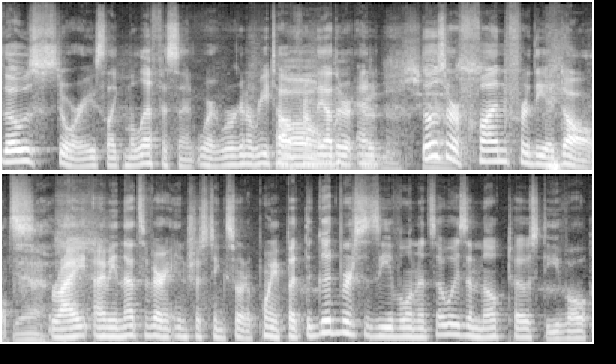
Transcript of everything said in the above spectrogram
those stories like Maleficent, where we're going to retell Oh, from the other, and goodness, those are fun for the adults, Yes. right? I mean, that's a very interesting sort of point. But the good versus evil, and it's always a milk toast evil,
